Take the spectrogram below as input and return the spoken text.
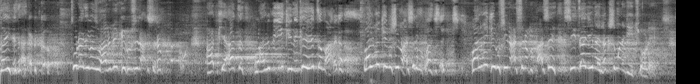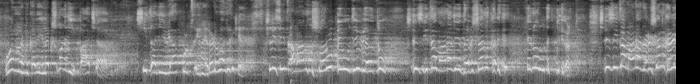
ધૈર્ય ધારણ કરો. થોડા દિવસ વાલ્મીકી ઋષિના આશ્રમ આખ્યાત વાલ્મીકી નિકેત માર્ગ વાલ્મીકી ઋષિનો આશ્રમ પાસે છે. વાલ્મીકી ઋષિના આશ્રમ પાસે સીતાજીને લક્ષ્મણજી છોડે વંદન કરી લક્ષ્મણજી પાછા આવે. સીતાજી વ્યાકુળ થઈને રડવા લાગ્યા. શ્રી સીતામાનું સ્વરૂપ એવું દિવ્ય હતું. શ્રી સીતામાના જે દર્શન કરે, એનું હૃદય પીગળતું શ્રી સીતામાના દર્શન કરે,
